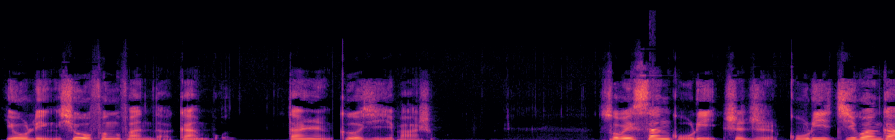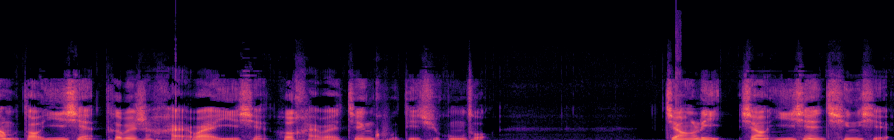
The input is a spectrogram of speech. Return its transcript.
有领袖风范的干部担任各级一把手。所谓“三鼓励”，是指鼓励机关干部到一线，特别是海外一线和海外艰苦地区工作；奖励向一线倾斜，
